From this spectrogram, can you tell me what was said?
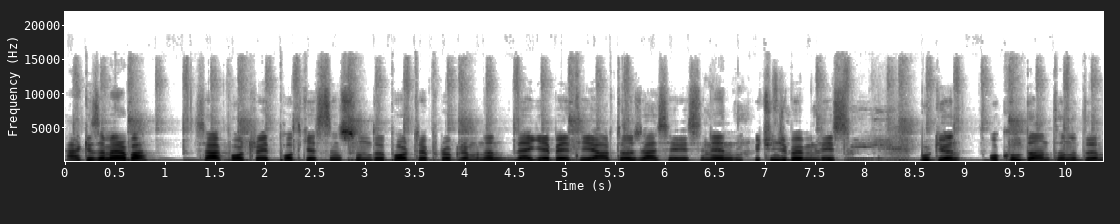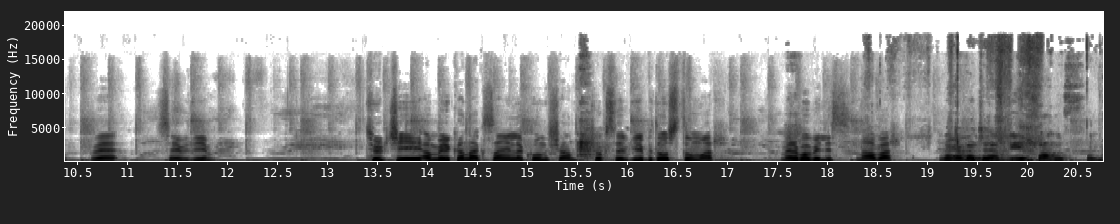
Herkese merhaba. Self Portrait Podcast'ın sunduğu portre programının LGBT artı özel serisinin 3. bölümündeyiz. Bugün okuldan tanıdığım ve sevdiğim Türkçeyi Amerikan aksanıyla konuşan çok sevgili bir dostum var. Merhaba Beliz, ne haber? Merhaba Cem, iyiyim sen nasılsın?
